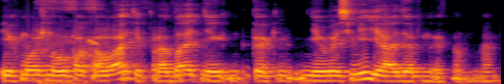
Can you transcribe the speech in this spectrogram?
их можно упаковать и продать не, как не восьмиядерный, там, а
